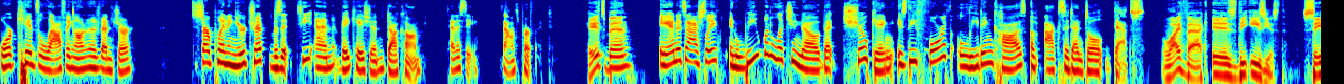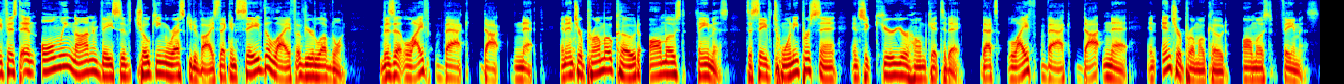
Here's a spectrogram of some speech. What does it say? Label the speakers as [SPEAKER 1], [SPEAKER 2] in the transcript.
[SPEAKER 1] or kids laughing on an adventure. To start planning your trip, visit tnvacation.com. Tennessee sounds perfect.
[SPEAKER 2] Hey, it's Ben.
[SPEAKER 3] And it's Ashley, and we want to let you know that choking is the fourth leading cause of accidental deaths.
[SPEAKER 2] LifeVac is the easiest, safest, and only non invasive choking rescue device that can save the life of your loved one. Visit lifevac.net and enter promo code almost famous to save 20% and secure your home kit today. That's lifevac.net and enter promo code almost famous.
